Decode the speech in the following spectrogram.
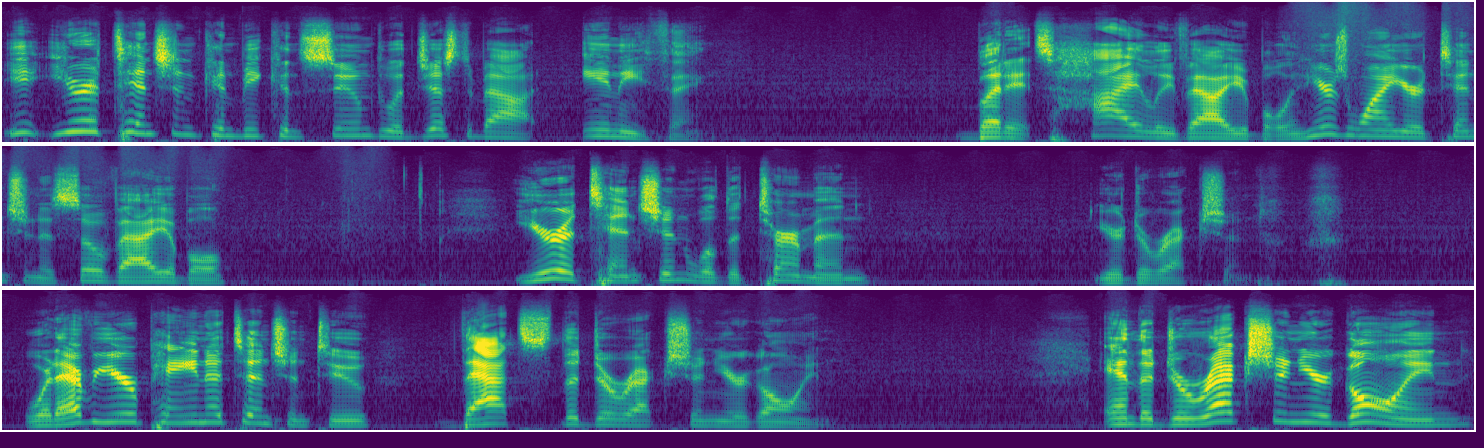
Your attention can be consumed with just about anything, but it's highly valuable. And here's why your attention is so valuable your attention will determine your direction. Whatever you're paying attention to, that's the direction you're going. And the direction you're going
